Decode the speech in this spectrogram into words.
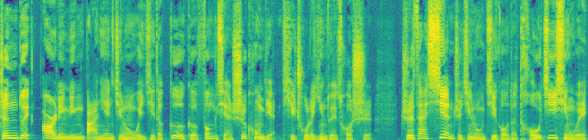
针对二零零八年金融危机的各个风险失控点提出了应对措施。旨在限制金融机构的投机行为，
